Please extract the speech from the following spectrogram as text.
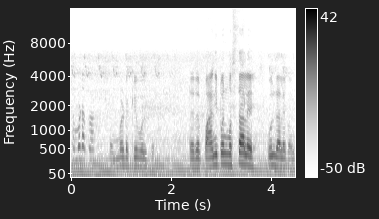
शंभर टाका शंभर टक्के बोलते तर पाणी पण मस्त आलंय. फुल झालंय पाणी.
